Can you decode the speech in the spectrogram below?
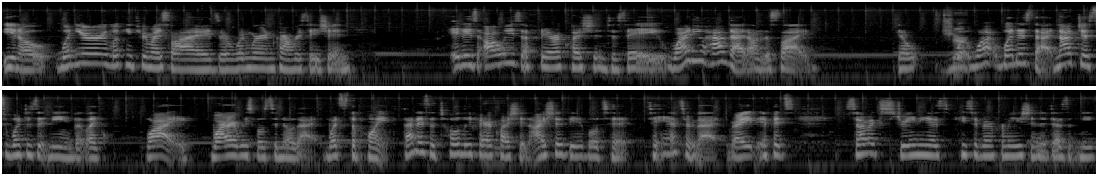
you know, when you're looking through my slides or when we're in conversation, it is always a fair question to say, why do you have that on the slide? You know, Sure. what, what what is that? Not just what does it mean, but like why? Why are we supposed to know that? What's the point? That is a totally fair question. I should be able to to answer that, right? If it's some extraneous piece of information that doesn't need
